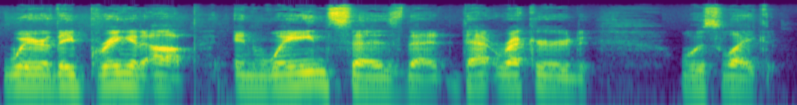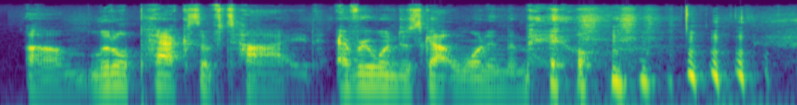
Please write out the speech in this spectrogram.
where they bring it up, and Wayne says that that record was like um, little packs of Tide. Everyone just got one in the mail.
